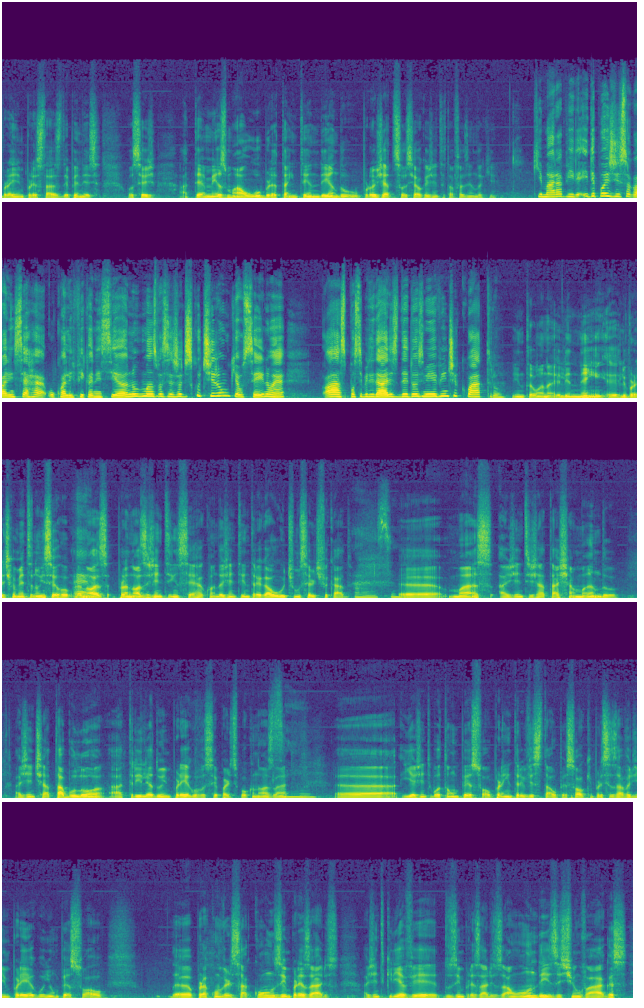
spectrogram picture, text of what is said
para emprestar as dependências. Ou seja, até mesmo a Ubra está entendendo o projeto social que a gente está fazendo aqui. Que maravilha. E depois disso, agora encerra o Qualifica nesse ano, mas vocês já discutiram, que eu sei, não é? As possibilidades de 2024. Então, Ana, ele nem ele praticamente não encerrou. Para é. nós, para nós a gente encerra quando a gente entregar o último certificado. Ah, é, mas a gente já está chamando, a gente já tabulou a trilha do emprego. Você participou com nós lá. Uh, e a gente botou um pessoal para entrevistar o pessoal que precisava de emprego e um pessoal Uh, para conversar com os empresários. A gente queria ver dos empresários aonde existiam vagas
